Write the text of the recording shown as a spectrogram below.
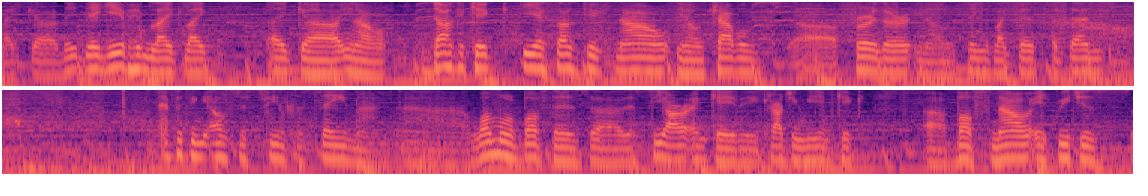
Like uh, they they gave him like like like uh, you know donkey kick, ex donkey kick. Now you know travels uh, further. You know things like this. But then everything else just feels the same, man. Uh, one more buff. There's uh, the CRMK, the crouching medium kick buff. Now it reaches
